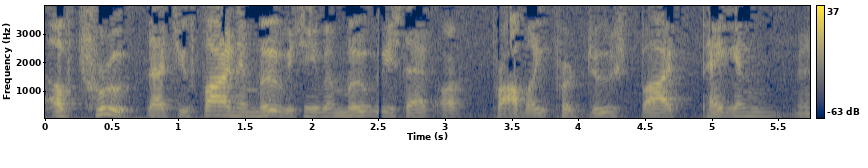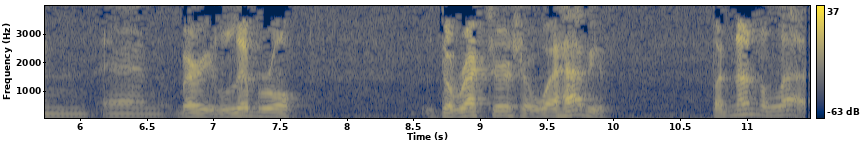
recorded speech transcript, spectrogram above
of truth that you find in movies, even movies that are probably produced by pagan and, and very liberal directors or what have you. But nonetheless,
